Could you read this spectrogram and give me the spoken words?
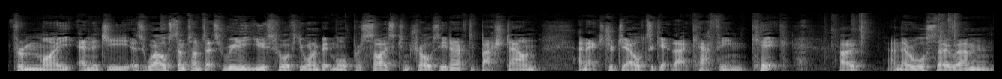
from my energy as well. Sometimes that's really useful if you want a bit more precise control, so you don't have to bash down an extra gel to get that caffeine kick. Oh, and they're also um,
